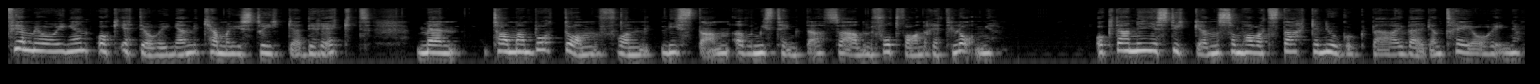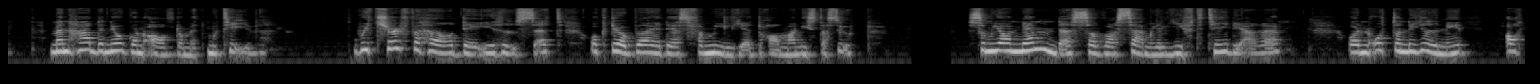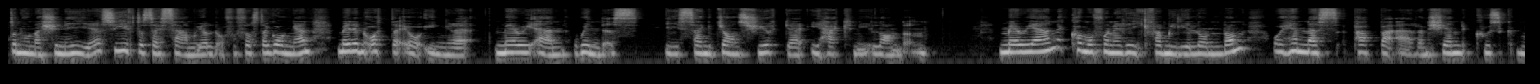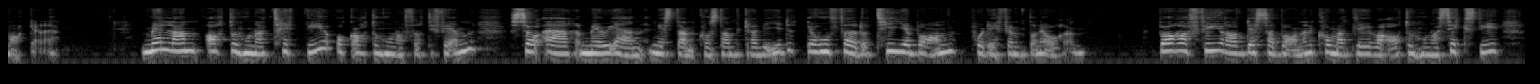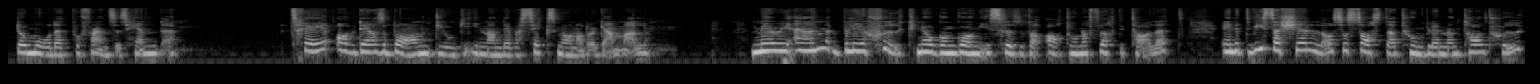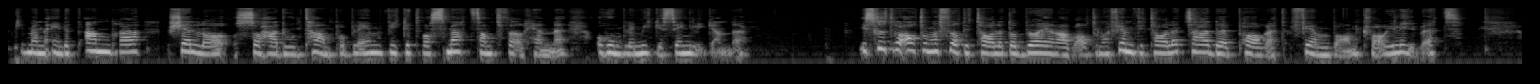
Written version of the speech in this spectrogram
Femåringen och ettåringen kan man ju stryka direkt, men tar man bort dem från listan över misstänkta så är den fortfarande rätt lång. Och det är nio stycken som har varit starka nog att bära iväg en treåring. Men hade någon av dem ett motiv? Witcher förhör det i huset och då börjar deras familjedrama nystas upp. Som jag nämnde så var Samuel gift tidigare och den 8 juni 1829 så gifte sig Samuel då för första gången med den åtta år yngre Mary Ann Windes i St. Johns kyrka i Hackney, London. Mary Ann kommer från en rik familj i London och hennes pappa är en känd kuskmakare. Mellan 1830 och 1845 så är Mary Ann nästan konstant gravid då hon föder 10 barn på de 15 åren. Bara fyra av dessa barnen kom att leva 1860 då mordet på Frances hände. Tre av deras barn dog innan de var sex månader gammal. Mary Ann blir sjuk någon gång i slutet av 1840-talet. Enligt vissa källor så sades det att hon blev mentalt sjuk, men enligt andra källor så hade hon tarmproblem, vilket var smärtsamt för henne och hon blev mycket sängliggande. I slutet av 1840-talet och början av 1850-talet så hade paret fem barn kvar i livet.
